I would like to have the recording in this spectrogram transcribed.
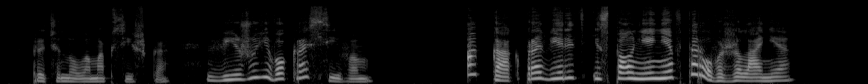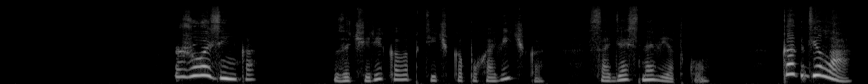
— протянула мапсишка. «Вижу его красивым. А как проверить исполнение второго желания?» «Жозенька!» — зачирикала птичка-пуховичка, садясь на ветку. «Как дела?»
